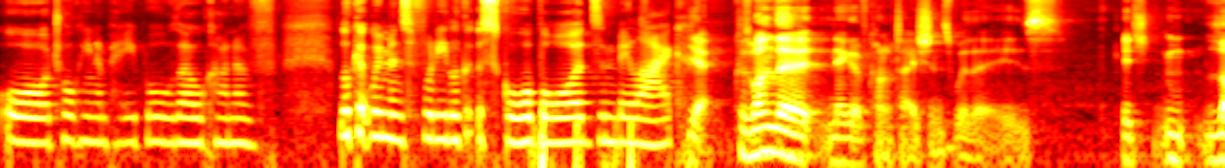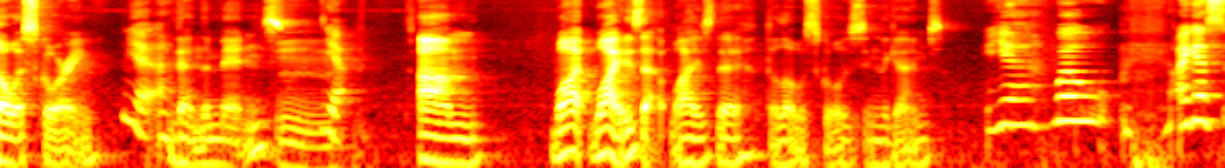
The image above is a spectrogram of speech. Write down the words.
or talking to people, they'll kind of look at women's footy, look at the scoreboards and be like, Yeah, because one of the negative connotations with it is it's lower scoring yeah, than the men's. Mm. yeah. Um, why why is that? Why is there the lower scores in the games? Yeah, well, I guess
